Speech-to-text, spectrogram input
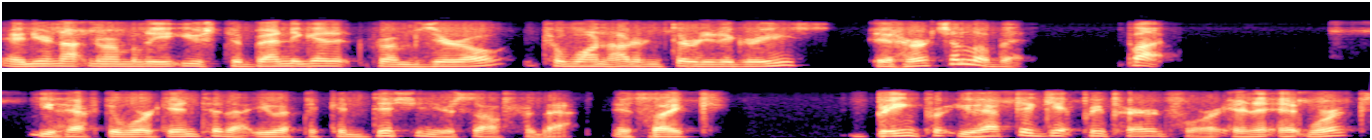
and you're not normally used to bending it from zero to 130 degrees, it hurts a little bit. But you have to work into that. You have to condition yourself for that. It's like being, pre- you have to get prepared for it, and it, it works.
